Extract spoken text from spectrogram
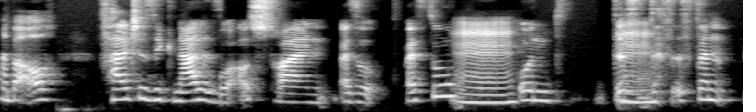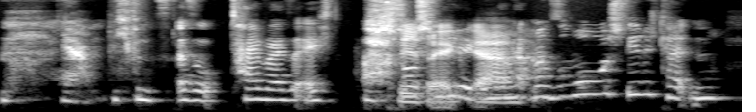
aber auch falsche Signale so ausstrahlen. Also, weißt du? Mhm. Und das, Mhm. das ist dann, ja, ich finde es also teilweise echt ach, so Schwierig, schwierig. ja. Und dann hat man so Schwierigkeiten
